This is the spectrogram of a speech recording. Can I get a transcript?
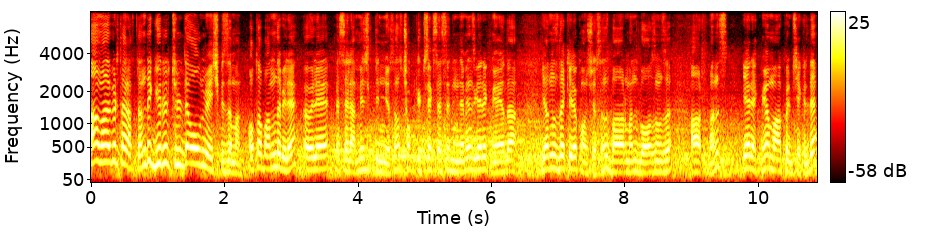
Ama öbür taraftan da gürültülü de olmuyor hiçbir zaman. Otobanda bile öyle mesela müzik dinliyorsanız çok yüksek sesle dinlemeniz gerekmiyor. Ya da yanınızdakiyle konuşuyorsanız bağırmanız, boğazınızı ağrıtmanız gerekmiyor. Makul bir şekilde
